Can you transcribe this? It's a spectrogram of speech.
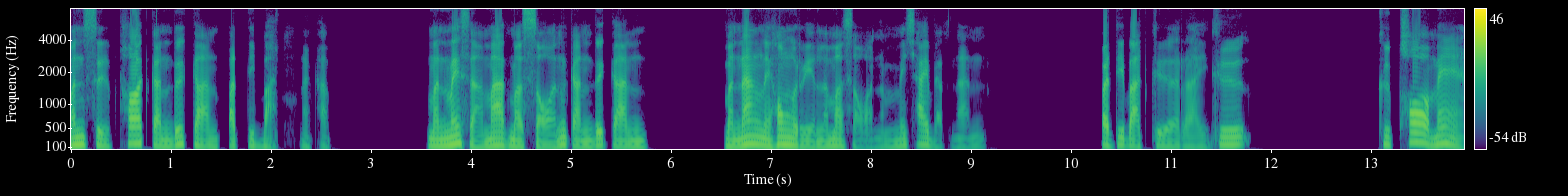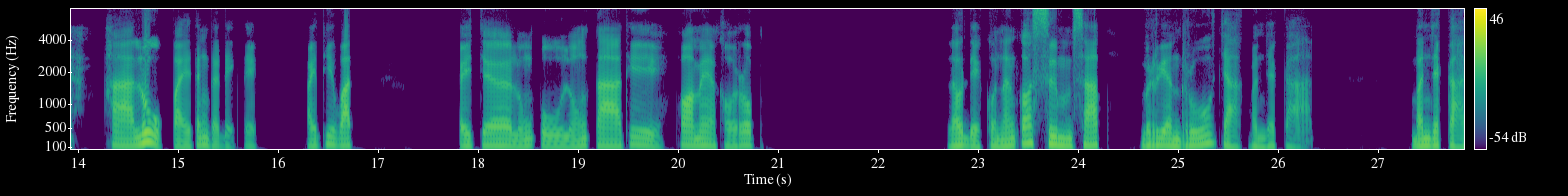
มันสืบทอดกันด้วยการปฏิบัตินะครับ มันไม่สามารถมาสอนกันด้วยการมานั่งในห้องเรียนแล้วมาสอนมันไม่ใช่แบบนั้น ปฏิบัติคืออะไรคือ คือพ่อแม่พาลูกไปตั้งแต่เด็กๆ ไปที่วัด ไปเจอหลวงปู่หลวงตาที่พ่อแม่เคารพแล้วเด็กคนนั้นก็ซึมซับเรียนรู้จากบรรยากาศ บรรยากาศ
